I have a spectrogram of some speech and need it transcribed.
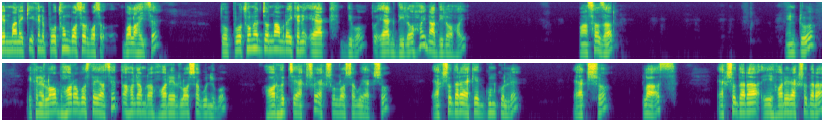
এন মানে কি? এখানে প্রথম বছর বছর বলা হয়েছে। তো প্রথমের জন্য আমরা এখানে এক দিব। তো এক দিলেও হয়, না দিলেও হয়। পাঁচ হাজার ইন্টু এখানে লব হর অবস্থায় আছে। তাহলে আমরা হরের লসাগু নিব। হর হচ্ছে একশো একশো লসাগু একশো। একশো দ্বারা এক এক গুণ করলে একশো প্লাস একশো দ্বারা, এই হরের একশো দ্বারা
